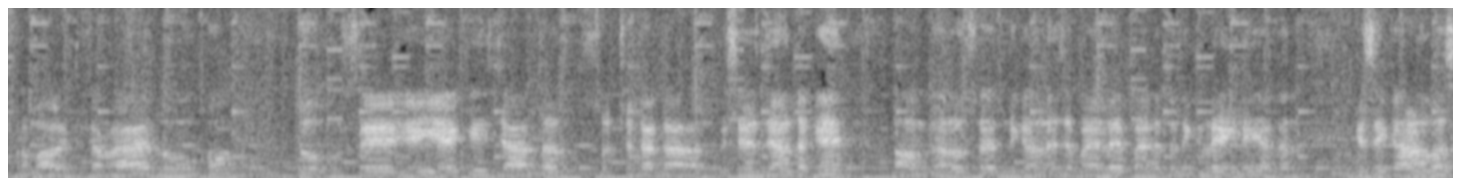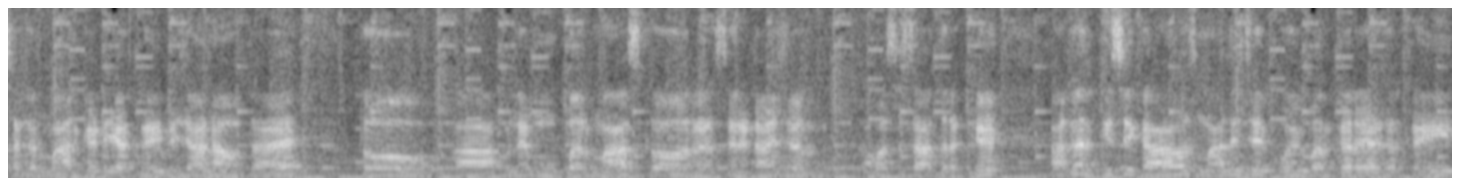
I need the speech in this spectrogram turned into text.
प्रभावित कर रहा है लोगों को तो उससे यही है कि ज़्यादातर स्वच्छता का विशेष ध्यान रखें और घरों से निकलने से पहले पहले तो निकले ही नहीं। अगर किसी कारणवश अगर मार्केट या कहीं भी जाना होता है तो अपने मुँह पर मास्क और सैनिटाइजर अवश्य साथ रखें। अगर किसी कारणवश मान लीजिए कोई वर्कर है अगर कहीं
